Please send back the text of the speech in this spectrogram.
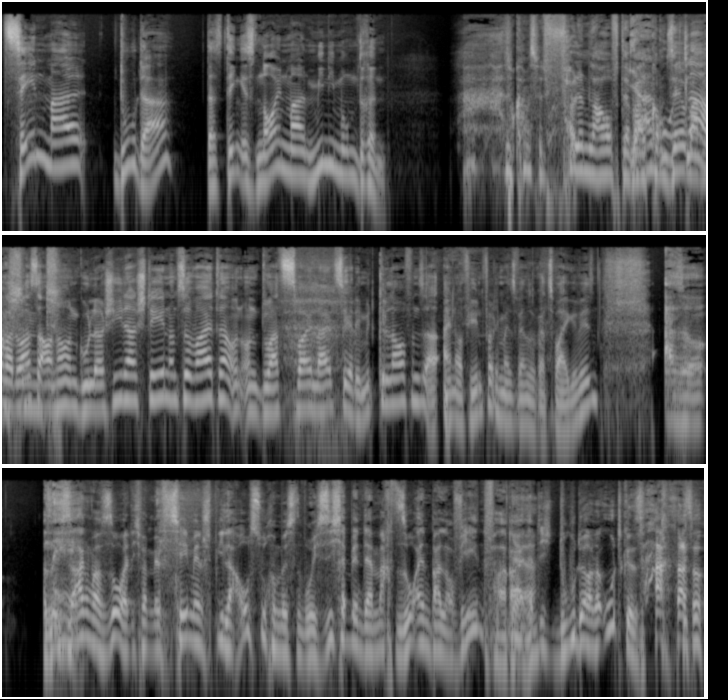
zehnmal Duda, das Ding ist neunmal Minimum drin. Du kommst mit vollem Lauf, der Ball Ja, kommt gut, sehr klar, aber du hast überraschend. auch noch einen Gulaschi da stehen und so weiter und, und du hast zwei Leipziger, die mitgelaufen sind. Einer auf jeden Fall, ich meine, es wären sogar zwei gewesen. Also, Also ich nee. sagen wir so, hätte ich beim FC mir einen Spieler aussuchen müssen, wo ich sicher bin, der macht so einen Ball auf jeden Fall rein, Ja. hätte ich Duda oder Ut gesagt. Also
